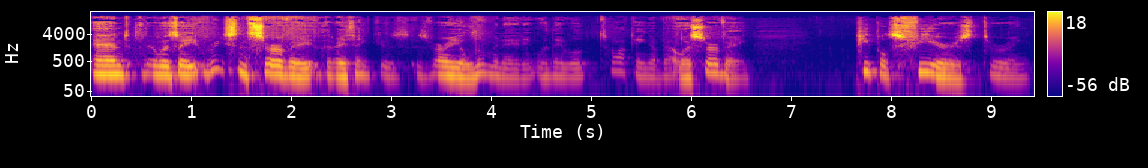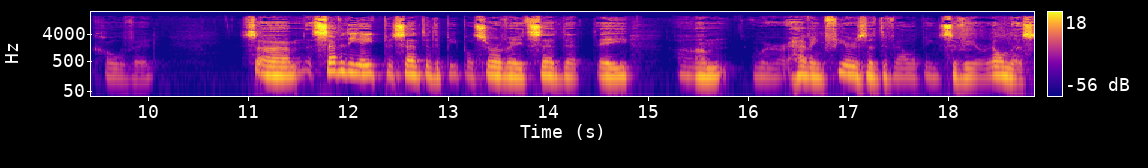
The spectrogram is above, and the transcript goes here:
And there was a recent survey that I think is, is very illuminating when they were talking about or surveying people's fears during COVID. So, um, 78% of the people surveyed said that they um, were having fears of developing severe illness.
